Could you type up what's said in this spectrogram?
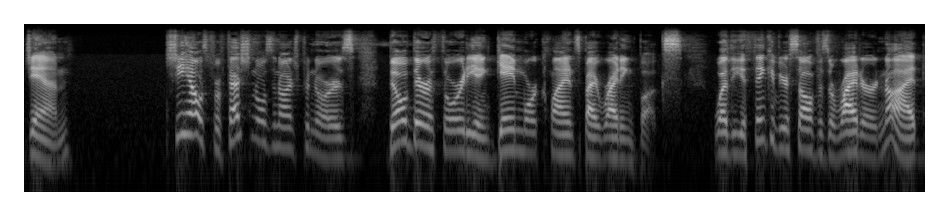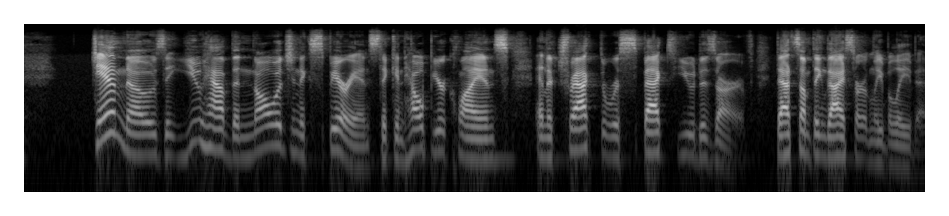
Jan, she helps professionals and entrepreneurs build their authority and gain more clients by writing books. Whether you think of yourself as a writer or not, Jan knows that you have the knowledge and experience that can help your clients and attract the respect you deserve. That's something that I certainly believe in.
